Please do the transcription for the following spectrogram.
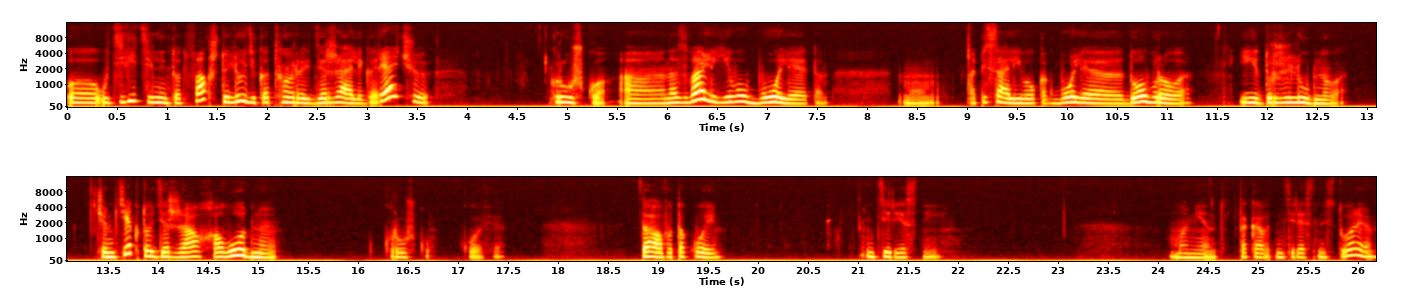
э, удивительный тот факт, что люди, которые держали горячую кружку, э, назвали его более там, э, описали его как более доброго и дружелюбного, чем те, кто держал холодную кружку кофе. Да, вот такой интересный момент. Такая вот интересная история.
